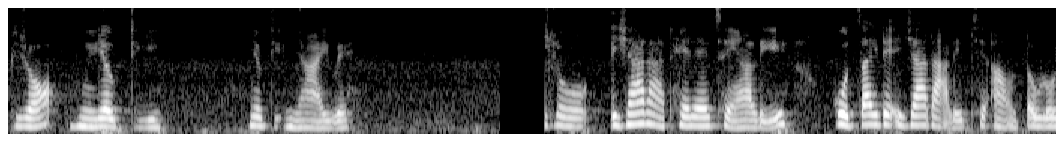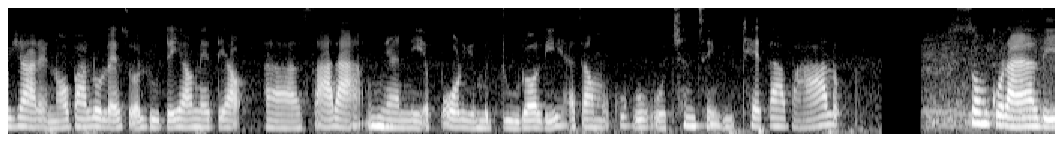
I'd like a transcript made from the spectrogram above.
ပြီးတော့ငရုတ်တီငရုတ်တီအများကြီးပဲဒီလိုအရတာထဲတဲ့ချိန်ကလေကိုကြိုက်တဲ့အရတာလေးဖြစ်အောင်တုပ်လို့ရတယ်เนาะဘာလို့လဲဆိုတော့လူတစ်ယောက်နဲ့တစ်ယောက်အာစားတာငံနေအပေါ်တွေမတူတော့လေအဲကြောင့်မို့ကိုကိုကိုချင်းချင်းပြီးထည့်ကြပါလို့စုံကိုယ်တိုင်ကလေ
